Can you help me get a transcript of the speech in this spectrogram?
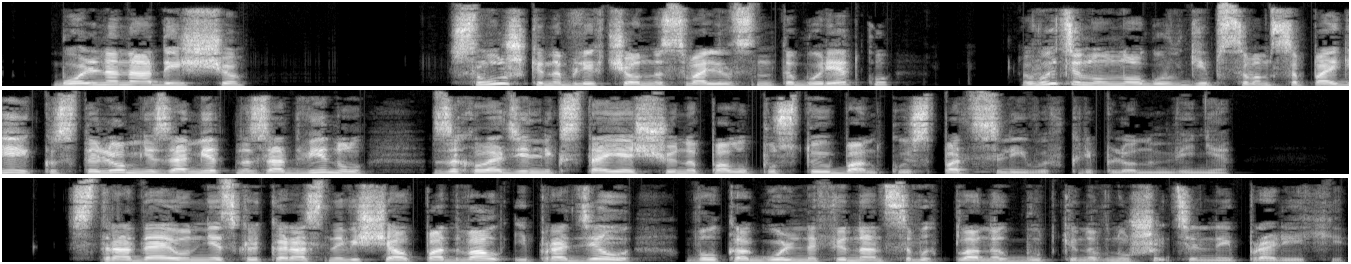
— Больно надо еще. Слушкин облегченно свалился на табуретку, вытянул ногу в гипсовом сапоге и костылем незаметно задвинул за холодильник стоящую на полу пустую банку из-под сливы в крепленном вине. Страдая, он несколько раз навещал подвал и проделал в алкогольно-финансовых планах Будкина внушительные прорехи.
